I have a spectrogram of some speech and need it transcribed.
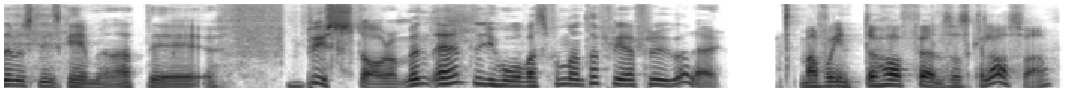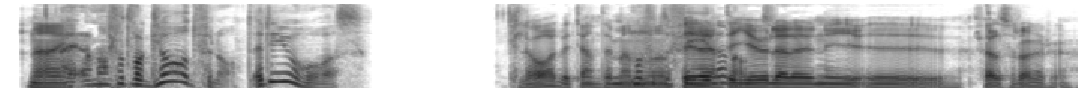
den muslimska himlen, att det är byst av dem? Men är det inte Jehovas, får man ta flera fruar där? Man får inte ha födelsedagskalas, va? Nej, Nej, man får inte vara glad för något. Är det Jehovas? Glad vet jag inte, men Man får man inte firar fira inte något. jul eller ny uh, födelsedagar tror jag.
